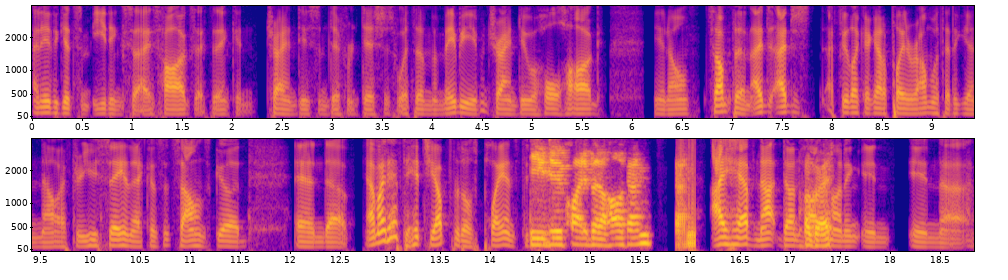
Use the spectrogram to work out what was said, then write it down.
I need to get some eating size hogs, I think, and try and do some different dishes with them, and maybe even try and do a whole hog. You know, something. I, I just I feel like I got to play around with it again now after you saying that because it sounds good, and uh, I might have to hit you up for those plans. Did Do you do quite a bit of hog hunting? I have not done hog Okay. hunting in in uh,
